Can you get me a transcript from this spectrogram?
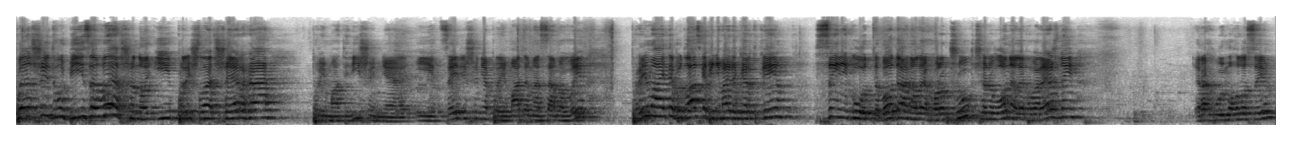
перший двобій завершено, і прийшла черга приймати рішення. І це рішення прийматиме саме ви. Приймайте, будь ласка, піднімайте картки. Синій кут Богдан Олег Горобчук, червоний Олег Побережний. Рахуємо голоси.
